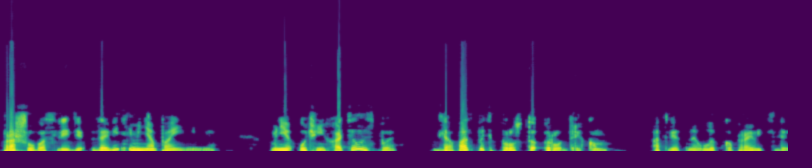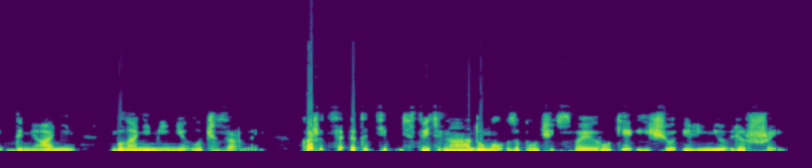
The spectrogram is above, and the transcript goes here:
«Прошу вас, леди, зовите меня по имени. Мне очень хотелось бы для вас быть просто Родриком». Ответная улыбка правителя Демиании была не менее лучезарной. Кажется, этот тип действительно надумал заполучить в свои руки еще и линию лершей.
